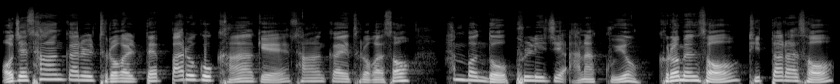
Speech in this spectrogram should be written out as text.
어제 상한가를 들어갈 때 빠르고 강하게 상한가에 들어가서 한 번도 풀리지 않았고요. 그러면서 뒤따라서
